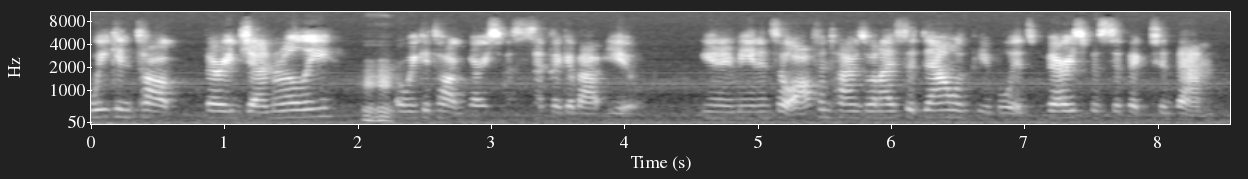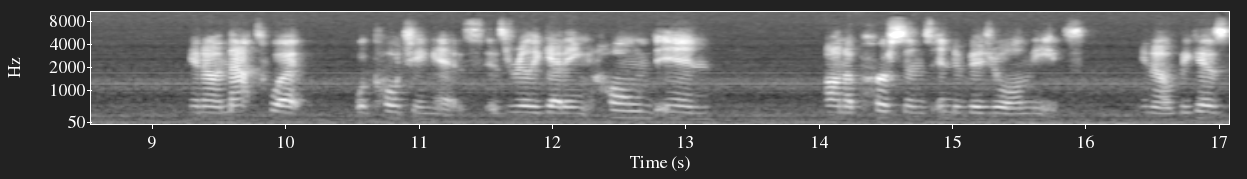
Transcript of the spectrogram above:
we can talk very generally, Mhm. or we can talk very specific about you. You know what I mean? And so oftentimes when I sit down with people, it's very specific to them. You know, and that's what what coaching is is really getting honed in on a person's individual needs. You know, because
